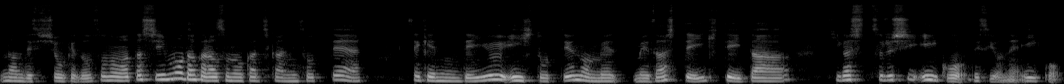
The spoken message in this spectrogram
なんでしょうけど、その私もだからその価値観に沿って、世間でいういい人っていうのを目指して生きていた気がするし、いい子ですよね、いい子。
